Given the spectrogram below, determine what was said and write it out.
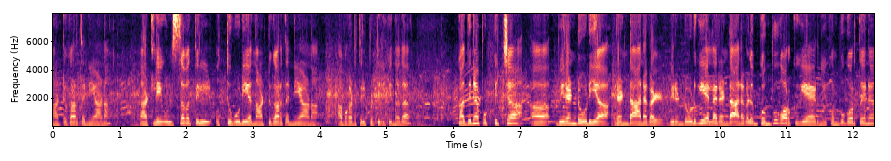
നാട്ടുകാർ തന്നെയാണ്. നാട്ടിലെ ഉത്സവത്തിൽ ഒത്തുകൂടിയ നാട്ടുകാർ തന്നെയാണ് അപകടത്തിൽപ്പെട്ടിരിക്കുന്നത്. കതിന പൊട്ടിച്ച വിരണ്ടോടിയ രണ്ടാനകൾ വിരണ്ടോടുകയല്ല രണ്ടാനകളും കൊമ്പ് കോർക്കുകയായിരുന്നു ഈ കൊമ്പ് കോർത്തതിന്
